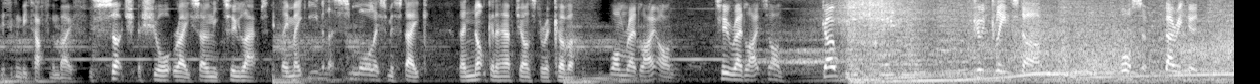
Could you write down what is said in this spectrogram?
This is going to be tough for them both. It's such a short race, only two laps. If they make even the smallest mistake, they're not going to have chance to recover. One red light on, two red lights on. Go! Good clean start. Awesome, very good.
